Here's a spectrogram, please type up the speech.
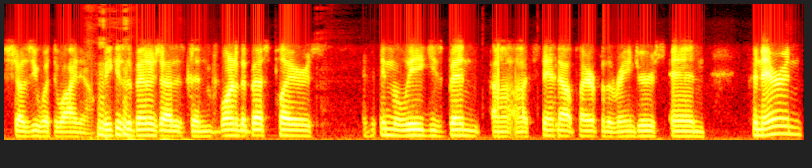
shows you what do I know. Mika Zibanejad has been one of the best players in the league. He's been uh, a standout player for the Rangers. And Panarin,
